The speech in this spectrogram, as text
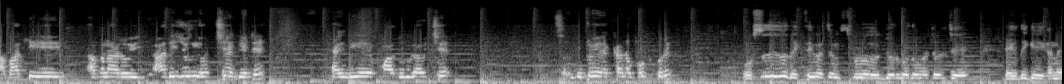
আর বাকি আপনার ওই আদিযোগী হচ্ছে গেটে একদিকে মা দুর্গা হচ্ছে। দুটোই একান্ন ফুট করে। প্রস্তুতি তো দেখতেই পাচ্ছেন পুরো জোর কদমে চলছে। একদিকে এখানে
